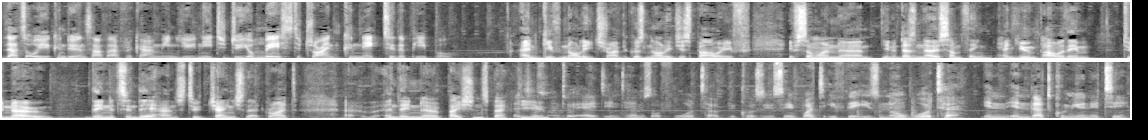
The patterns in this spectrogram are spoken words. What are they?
that's all you can do in South Africa. I mean, you need to do your Mm. best to try and connect to the people. and give knowledge, right? Because knowledge is power. If if someone um, you know doesn't know something and you empower them to know, then it's in their hands to change that, right? Uh, and then uh, patience, back I to just you. want to add in terms of water because you say, what if there is no water in, in that community?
